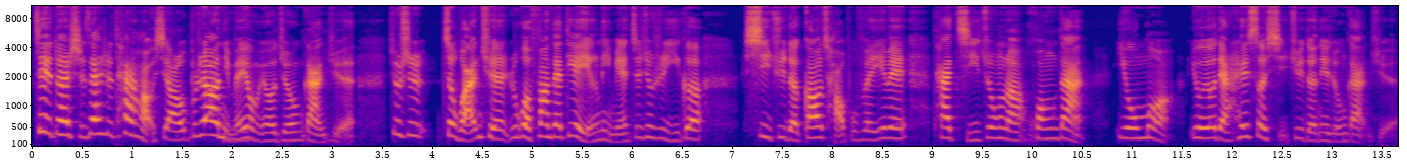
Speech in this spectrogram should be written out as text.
这一段实在是太好笑了，我不知道你们有没有这种感觉，就是这完全如果放在电影里面，这就是一个戏剧的高潮部分，因为它集中了荒诞、幽默，又有点黑色喜剧的那种感觉。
